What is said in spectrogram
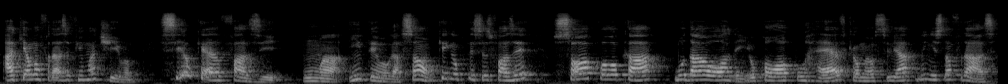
Aqui é uma frase afirmativa. Se eu quero fazer uma interrogação, o que, que eu preciso fazer? Só colocar, mudar a ordem. Eu coloco have, que é o meu auxiliar, no início da frase.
